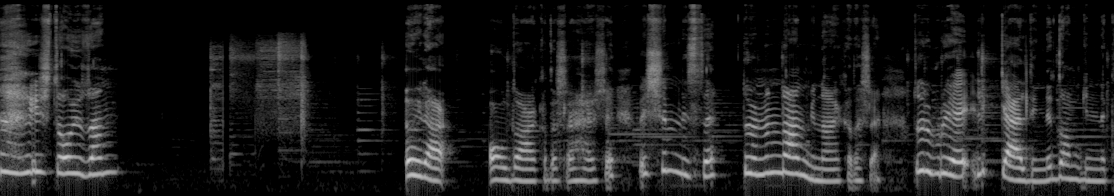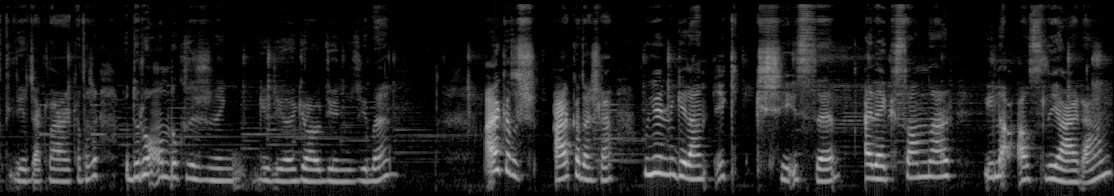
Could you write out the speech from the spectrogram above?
İşte o yüzden öyle oldu arkadaşlar her şey. Ve şimdi ise Duru'nun doğum günü arkadaşlar. Duru buraya ilk geldiğinde doğum gününü kutlayacaklar arkadaşlar. Duru 19 yaşına giriyor gördüğünüz gibi. Arkadaş, arkadaşlar bu yeni gelen ilk kişi ise Alexander ile Aslı Yaren.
